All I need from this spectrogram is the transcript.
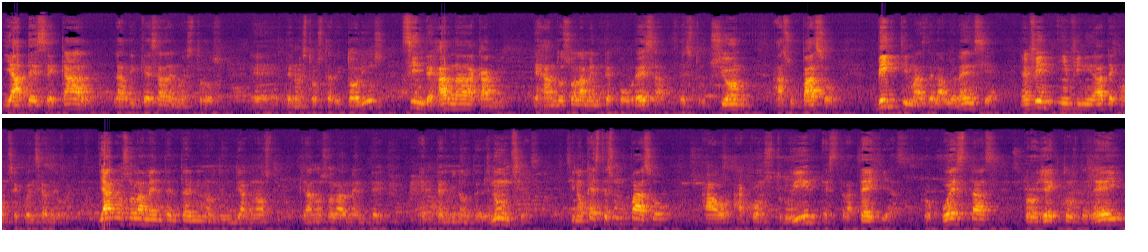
y a desecar la riqueza de nuestros, eh, de nuestros territorios sin dejar nada a cambio, dejando solamente pobreza, destrucción a su paso, víctimas de la violencia, en fin, infinidad de consecuencias. Ya no solamente en términos de un diagnóstico, ya no solamente en términos de denuncias, sino que este es un paso a, a construir estrategias, propuestas, proyectos de ley,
